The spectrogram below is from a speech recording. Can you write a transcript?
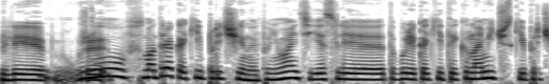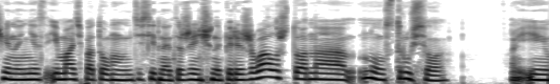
Или уже... Ну, смотря какие причины, понимаете, если это были какие-то экономические причины, и мать потом, действительно, эта женщина переживала, что она, ну, струсила, и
